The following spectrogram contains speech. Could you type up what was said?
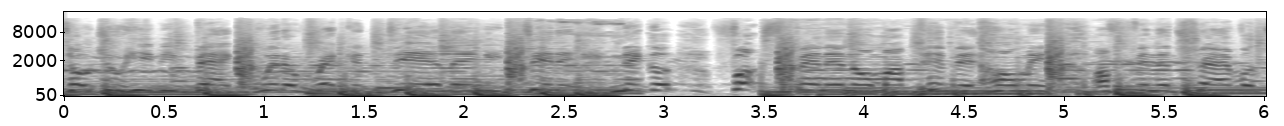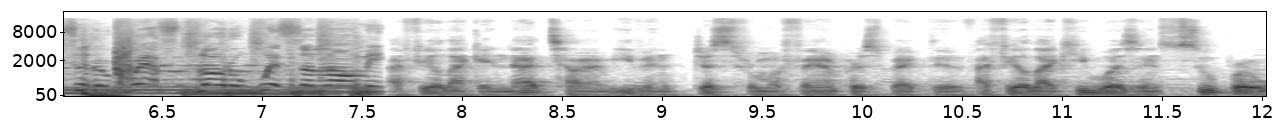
Told you he'd be back with a record deal and he did it. Nigga, fuck spinning on my pivot, homie. I'm finna travel to the refs, blow the whistle on me. I feel like in that time, even just from a fan perspective, I feel like he wasn't super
